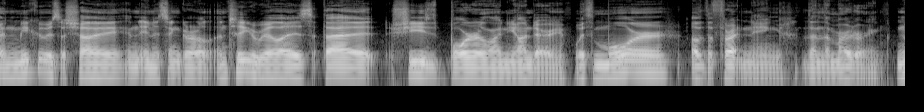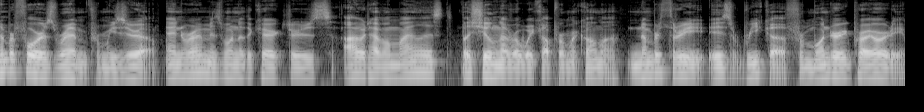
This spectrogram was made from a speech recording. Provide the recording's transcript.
And Miku is a shy and innocent girl until you realize that she's borderline yandere, with more of the threatening than the murdering. Number 4 is Rem from ReZero, and Rem is one of the characters I would have on my list, but she'll never wake up from her coma. Number 3 is Rika from Wonder Egg Priority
